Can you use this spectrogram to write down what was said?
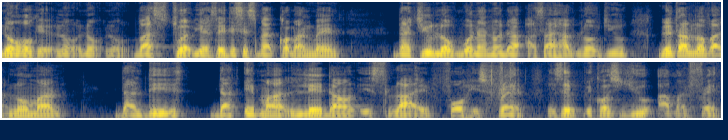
No, okay, no, no, no. Verse 12, yeah. Say, This is my commandment that you love one another as I have loved you. Greater love had no man than this, that a man lay down his life for his friend. He said, Because you are my friend.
